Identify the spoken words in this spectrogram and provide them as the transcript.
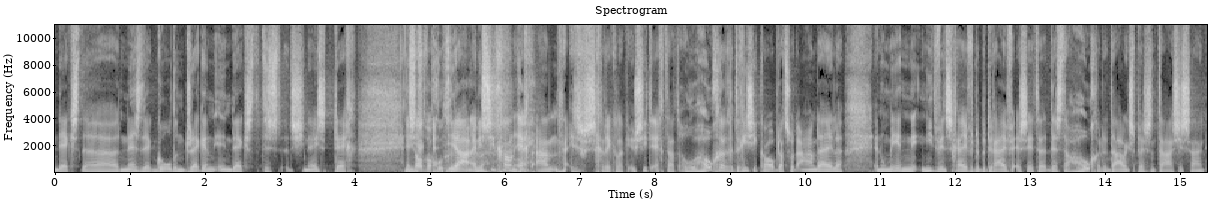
Index, de Nasdaq Golden Dragon Index. Dat is de Chinese tech. Je zal het wel goed gedaan ja, hebben. en u ziet gewoon echt aan... Nee, het is verschrikkelijk. U ziet echt dat hoe hoger het risico op dat soort aandelen... en hoe meer niet winstgevende bedrijven er zitten... des te hoger de dalingspercentages zijn.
